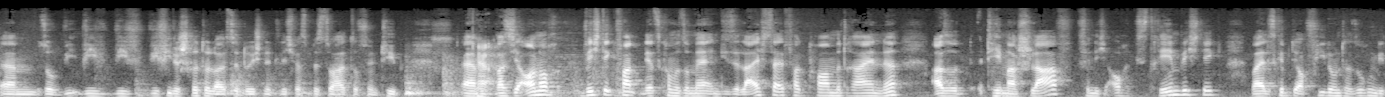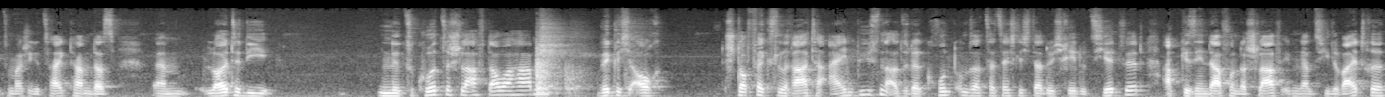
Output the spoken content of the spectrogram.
Ähm, so wie, wie, wie, wie viele Schritte läufst du durchschnittlich, was bist du halt so für ein Typ? Ähm, was ich auch noch wichtig fand, und jetzt kommen wir so mehr in diese Lifestyle-Faktoren mit rein, ne? Also Thema Schlaf finde ich auch extrem wichtig, weil es gibt ja auch viele Untersuchungen, die zum Beispiel gezeigt haben, dass ähm, Leute, die eine zu kurze Schlafdauer haben, wirklich auch Stoffwechselrate einbüßen, also der Grundumsatz tatsächlich dadurch reduziert wird. Abgesehen davon, dass Schlaf eben ganz viele weitere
